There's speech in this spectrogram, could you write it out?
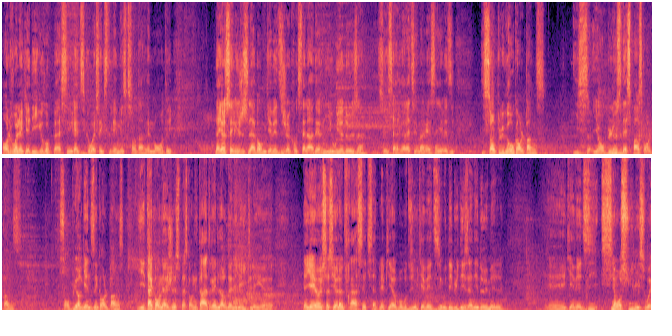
On le voit, là, qu'il y a des groupes assez radicaux, assez extrémistes qui sont en train de monter. D'ailleurs, c'est Régis Labombe qui avait dit, je crois que c'était l'an dernier ou il y a deux ans, c'est relativement récent, il avait dit ils sont plus gros qu'on le pense, ils, ont plus d'espace qu'on le pense, ils sont plus organisés qu'on le pense. Il est temps qu'on ajuste parce qu'on est en train de leur donner les clés. euh. D'ailleurs, il y a un sociologue français qui s'appelait Pierre Bourdieu qui avait dit au début des années 2000, euh, qui avait dit si on suit les, soi-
